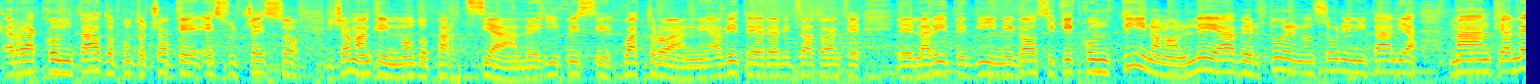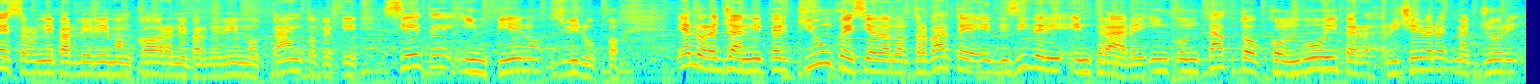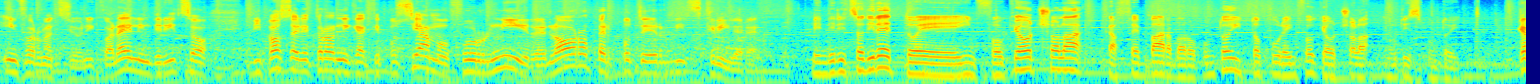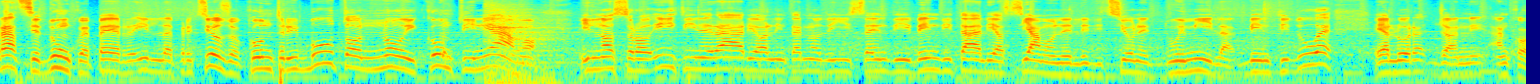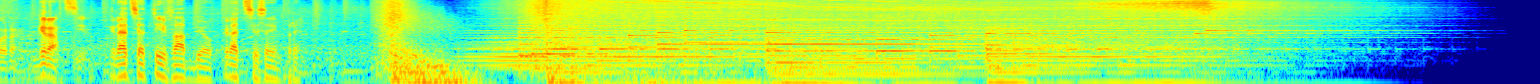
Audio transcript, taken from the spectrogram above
raccontato appunto ciò che è successo diciamo anche in modo parziale in questi quattro anni. Avete realizzato anche eh, la rete di negozi che continuano le aperture non solo in Italia ma anche all'estero, ne parleremo ancora, ne parleremo tanto perché siete in pieno sviluppo. E allora Gianni, per chiunque sia dall'altra parte e desideri entrare in contatto con voi per ricevere maggiori informazioni, qual è l'indirizzo di posta elettronica che possiamo fornire loro per potervi scrivere? L'indirizzo diretto è info chiocciola caffebarbaro.it oppure info chiocciola nutis.it. Grazie dunque per il prezioso contributo, noi continuiamo il nostro itinerario all'interno degli stand di Venditalia, siamo nell'edizione 2022 e allora Gianni ancora grazie. Grazie a te Fabio, grazie sempre.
